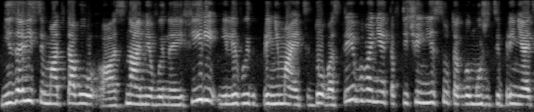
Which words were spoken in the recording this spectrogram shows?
Независимо от того, а, с нами вы на эфире или вы принимаете до востребования, это в течение суток вы можете принять,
